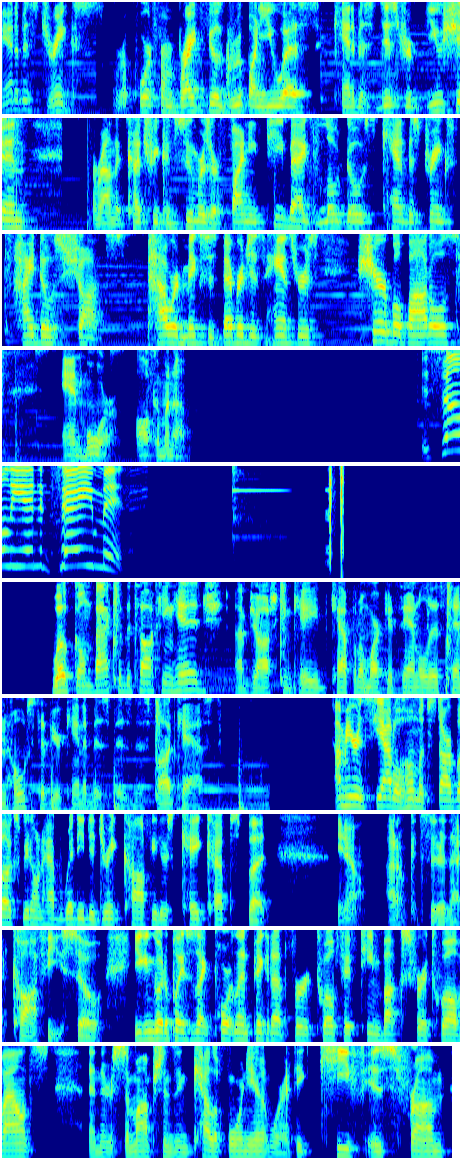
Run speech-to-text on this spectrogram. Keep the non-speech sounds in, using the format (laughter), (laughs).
Cannabis drinks. A report from Brightfield Group on U.S. cannabis distribution. Around the country, consumers are finding tea bags, low dose cannabis drinks, high dose shots, powered mixes, beverages, enhancers, shareable bottles, and more. All coming up. It's only entertainment. Welcome back to the Talking Hedge. I'm Josh Kincaid, capital markets analyst and host of your cannabis business podcast. I'm here in Seattle, home of Starbucks. We don't have ready to drink coffee. There's K cups, but you know, I don't consider that coffee. So you can go to places like Portland, pick it up for 12, 15 bucks for a 12 ounce. And there's some options in California where I think Keef is from.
